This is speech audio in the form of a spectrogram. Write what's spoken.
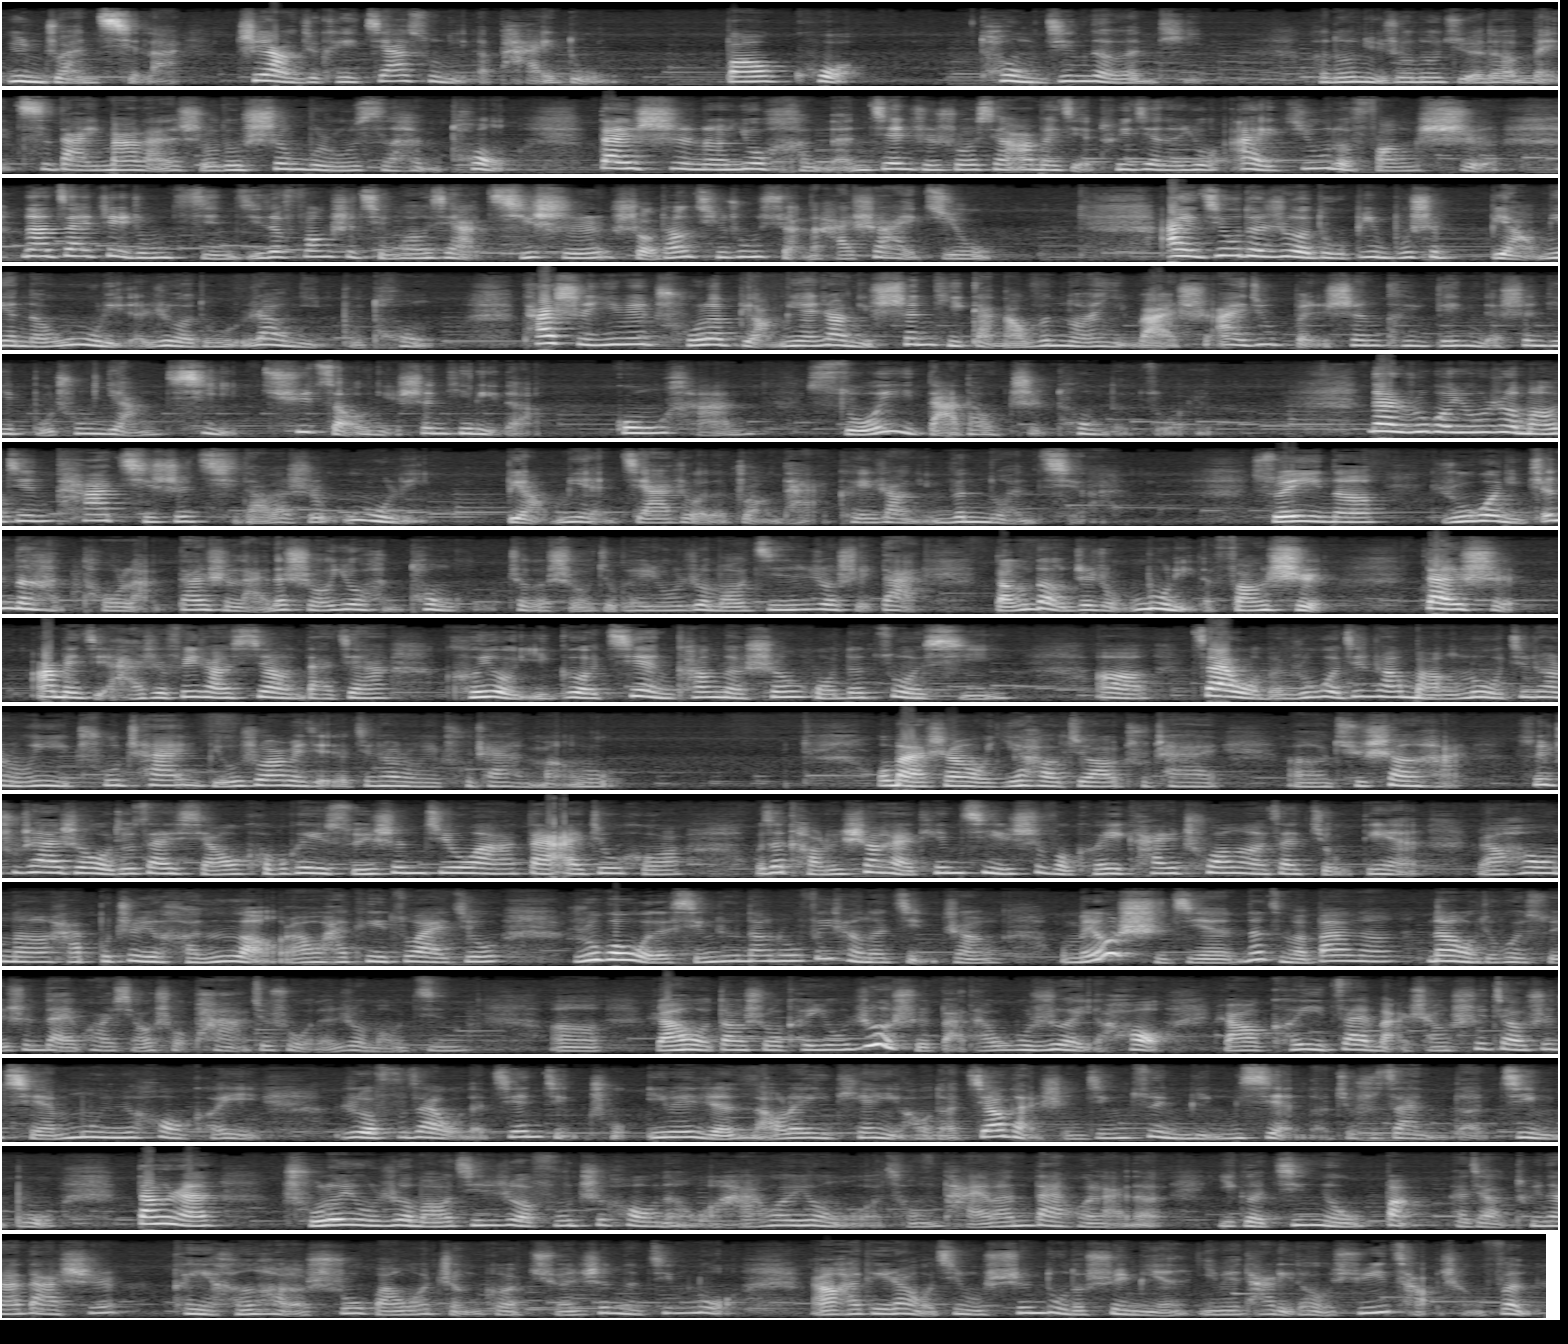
运转起来，这样就可以加速你的排毒，包括痛经的问题。很多女生都觉得每次大姨妈来的时候都生不如死，很痛，但是呢又很难坚持说像二妹姐推荐的用艾灸的方式。那在这种紧急的方式情况下，其实首当其冲选的还是艾灸。艾灸的热度并不是表面的物理的热度让你不痛，它是因为除了表面让你身体感到温暖以外，是艾灸本身可以给你的身体补充阳气，驱走你身体里的宫寒。所以达到止痛的作用。那如果用热毛巾，它其实起到的是物理表面加热的状态，可以让你温暖起来。所以呢，如果你真的很偷懒，但是来的时候又很痛苦，这个时候就可以用热毛巾、热水袋等等这种物理的方式。但是二妹姐还是非常希望大家可有一个健康的生活的作息。啊，在我们如果经常忙碌，经常容易出差，比如说二妹姐就经常容易出差，很忙碌。我马上我一号就要出差，呃，去上海。所以出差的时候，我就在想，我可不可以随身灸啊，带艾灸盒？我在考虑上海天气是否可以开窗啊，在酒店，然后呢还不至于很冷，然后还可以做艾灸。如果我的行程当中非常的紧张，我没有时间，那怎么办呢？那我就会随身带一块小手帕，就是我的热毛巾。嗯，然后我到时候可以用热水把它捂热以后，然后可以在晚上睡觉之前沐浴后可以热敷在我的肩颈处，因为人劳累一天以后的交感神经最明显的就是在你的颈部。当然，除了用热毛巾热敷之后呢，我还会用我从台湾带回来的一个精油棒，它叫推拿大师。可以很好的舒缓我整个全身的经络，然后还可以让我进入深度的睡眠，因为它里头有薰衣草成分。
